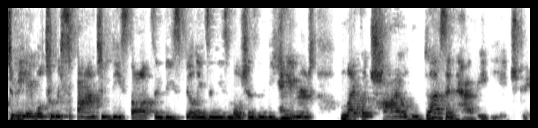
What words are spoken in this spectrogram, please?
to be able to respond to these thoughts and these feelings and these emotions and behaviors like a child who doesn't have ADHD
